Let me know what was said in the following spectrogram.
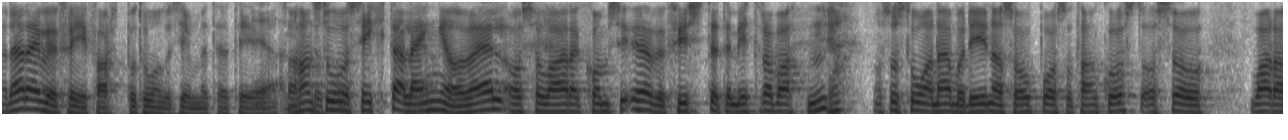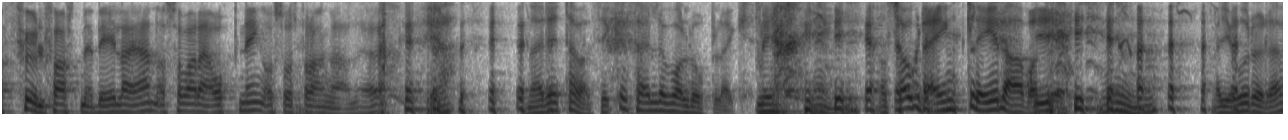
Og Der er vi fri fart på 200 km i timen. Så han sto og sikta lenge og vel, og så var det, kom seg over første til midtrabatten. Ja. Og så sto han der med dyna, sov på og tannkost, og så var det full fart med biler igjen, og så var det en åpning, og så sprang han. ja. Nei, dette var sikkert Sellevold-opplegg. Ja, ja. Han så det enkle i det av og til. Mm. Han gjorde det.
